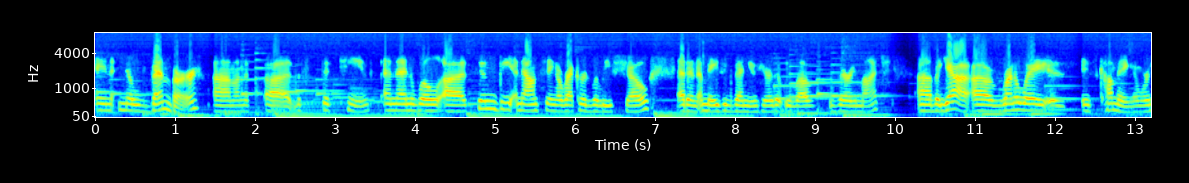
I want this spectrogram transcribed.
in November um, on the uh, the 15th, and then we'll uh, soon be announcing a record release show at an amazing venue here that we love very much. Uh, but yeah, uh, Runaway is is coming, and we're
